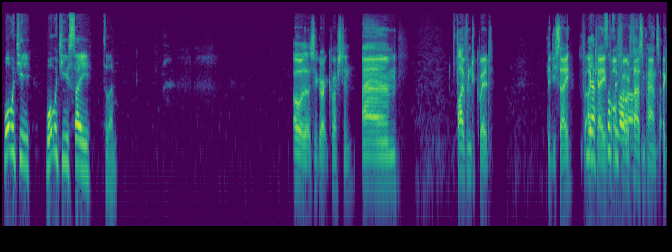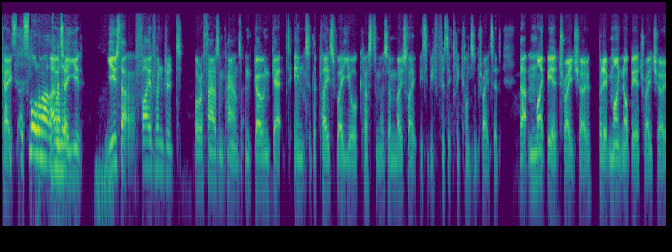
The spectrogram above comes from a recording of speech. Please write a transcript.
What would you, what would you say to them? Oh, that's a great question. Um, 500 quid, did you say? Yeah, okay, for, like for a thousand pounds. Okay. It's a small amount of I would money. say you use that 500 or a thousand pounds and go and get into the place where your customers are most likely to be physically concentrated. That might be a trade show, but it might not be a trade show.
